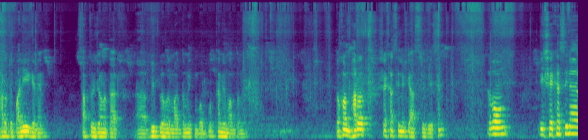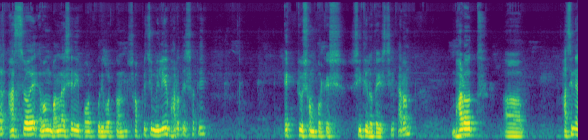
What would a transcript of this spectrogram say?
ভারতে পালিয়ে গেলেন, ছাত্র জনতার বিপ্লবের মাধ্যমে কিংবা অভ্যুত্থানের মাধ্যমে, তখন ভারত শেখ হাসিনাকে আশ্রয় দিয়েছেন এবং এই শেখ হাসিনার আশ্রয় এবং বাংলাদেশের এই পথ পরিবর্তন সব কিছু মিলিয়ে ভারতের সাথে একটু সম্পর্কে শিথিলতা এসছে। কারণ ভারত হাসিনা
